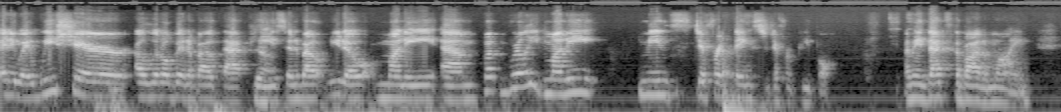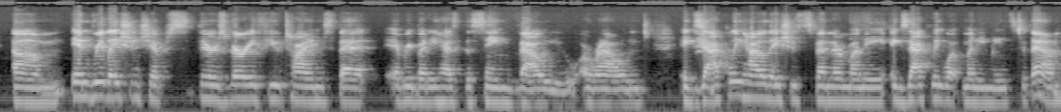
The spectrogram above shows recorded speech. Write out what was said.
anyway, we share a little bit about that piece yeah. and about you know money. Um, but really, money means different things to different people. I mean, that's the bottom line um, in relationships, there's very few times that everybody has the same value around exactly how they should spend their money, exactly what money means to them.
